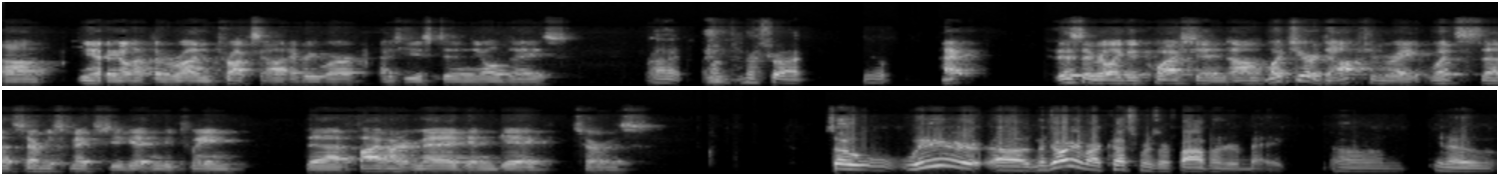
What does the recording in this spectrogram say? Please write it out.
um, you know, you don't have to run trucks out everywhere as you used to in the old days. Right. That's right. This is a really good question. Um, what's your adoption rate? What's the service mix you get in between the 500 meg and gig service? So we're uh, the majority of our customers are 500 meg. Um, you know,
